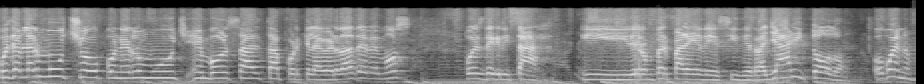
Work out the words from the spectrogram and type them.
pues de hablar mucho, ponerlo mucho en voz alta, porque la verdad debemos pues de gritar y de romper paredes y de rayar y todo. O bueno,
